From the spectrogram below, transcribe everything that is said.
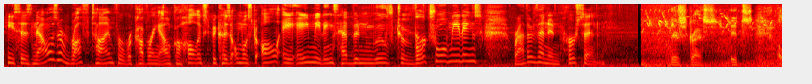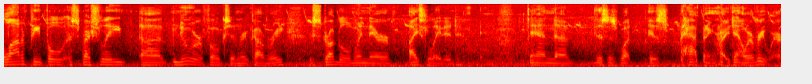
He says now is a rough time for recovering alcoholics because almost all AA meetings have been moved to virtual meetings rather than in person. They're stressed. It's a lot of people, especially uh, newer folks in recovery, struggle when they're isolated. And uh, this is what is happening right now everywhere.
